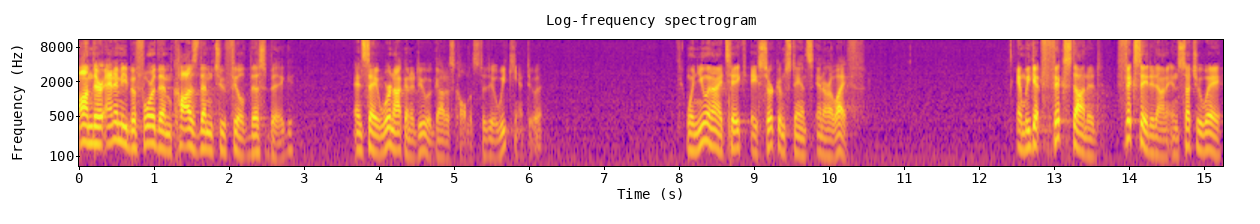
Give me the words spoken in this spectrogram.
on their enemy before them caused them to feel this big and say, We're not going to do what God has called us to do. We can't do it. When you and I take a circumstance in our life and we get fixed on it, fixated on it in such a way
